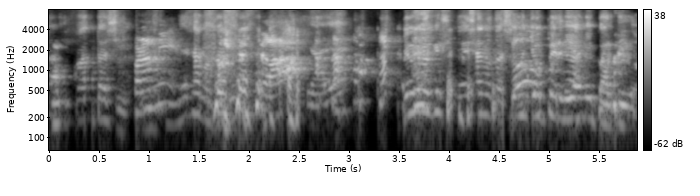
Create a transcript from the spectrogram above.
tengo mi fantasy. para mí- esa anotación, ¿eh? Yo creo que sin esa anotación No, yo perdía mi partido.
